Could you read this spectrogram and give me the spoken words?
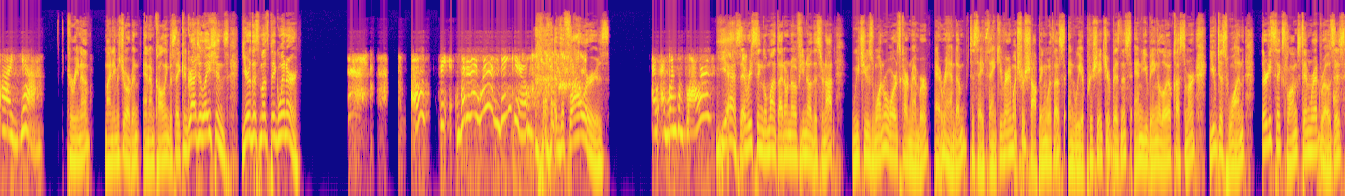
Uh, yeah. Karina. My name is Jordan, and I'm calling to say congratulations. You're this month's big winner. Oh, th- what did I win? Thank you. the flowers. I, I won some flowers. Yes, every single month. I don't know if you know this or not. We choose one rewards card member at random to say thank you very much for shopping with us and we appreciate your business and you being a loyal customer. You've just won 36 long stem red roses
